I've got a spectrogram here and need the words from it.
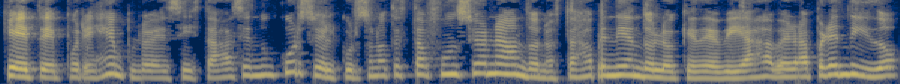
que te, por ejemplo, eh, si estás haciendo un curso y el curso no te está funcionando, no estás aprendiendo lo que debías haber aprendido,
